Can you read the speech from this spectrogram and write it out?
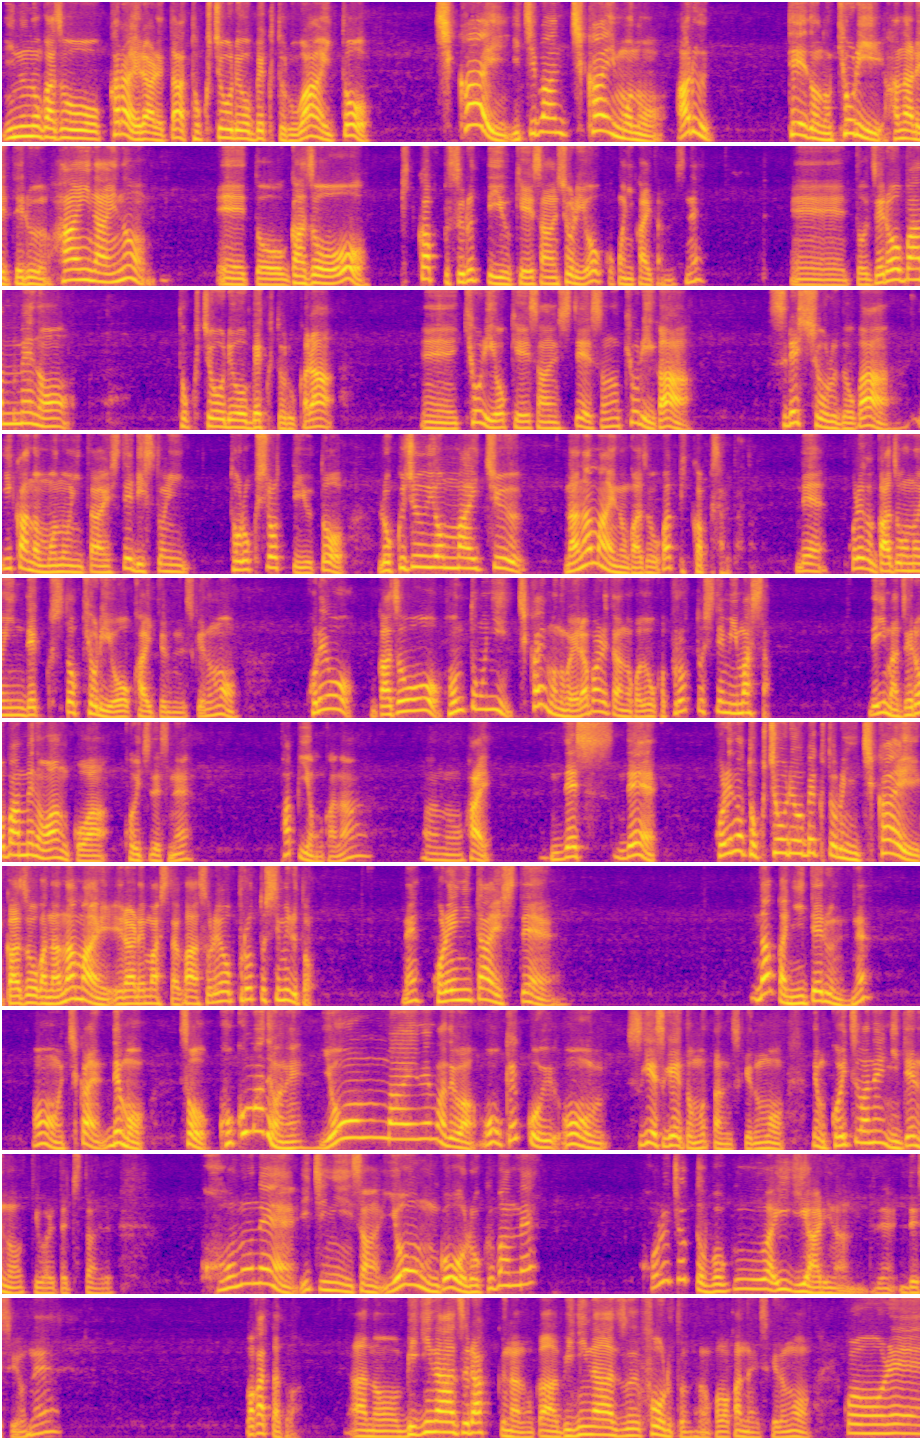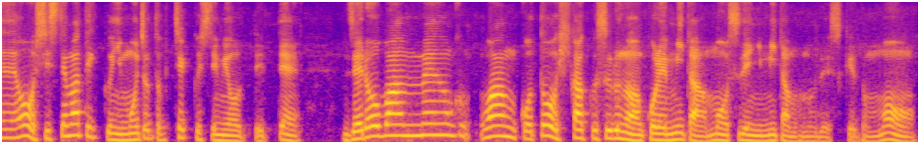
犬の画像から得られた特徴量ベクトル y と、近い、一番近いもの、ある程度の距離離れてる範囲内の、えっ、と、画像をピックアップするっていう計算処理をここに書いたんですね。えっ、と、0番目の特徴量ベクトルから、えー距離を計算して、その距離が、スレッショルドが以下のものに対してリストに登録しろっていうと、64枚中7枚の画像がピックアップされたと。で、これが画像のインデックスと距離を書いてるんですけども、これを画像を本当に近いものが選ばれたのかどうかプロットしてみました。で、今0番目のワンコはこいつですね。パピヨンかな？あの、はい。です。で、これの特徴量ベクトルに近い画像が7枚得られましたが、それをプロットしてみると、ね、これに対して、なんか似てるんね。うん、近い。でも、そう、ここまではね、4枚目までは、お結構、おすげえすげえと思ったんですけども、でもこいつはね、似てるのって言われたらちょっとあれ。このね、1、2、3、4、5、6番目これちょっと僕は意義ありなんでですよね。分かったと。あの、ビギナーズラックなのか、 beginner's fault なのか分かんないですけども、これをシステマティックにもうちょっとチェックしてみようって言って、0番目のワンコと比較するのはこれ見た、もうすでに見たものですけども、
